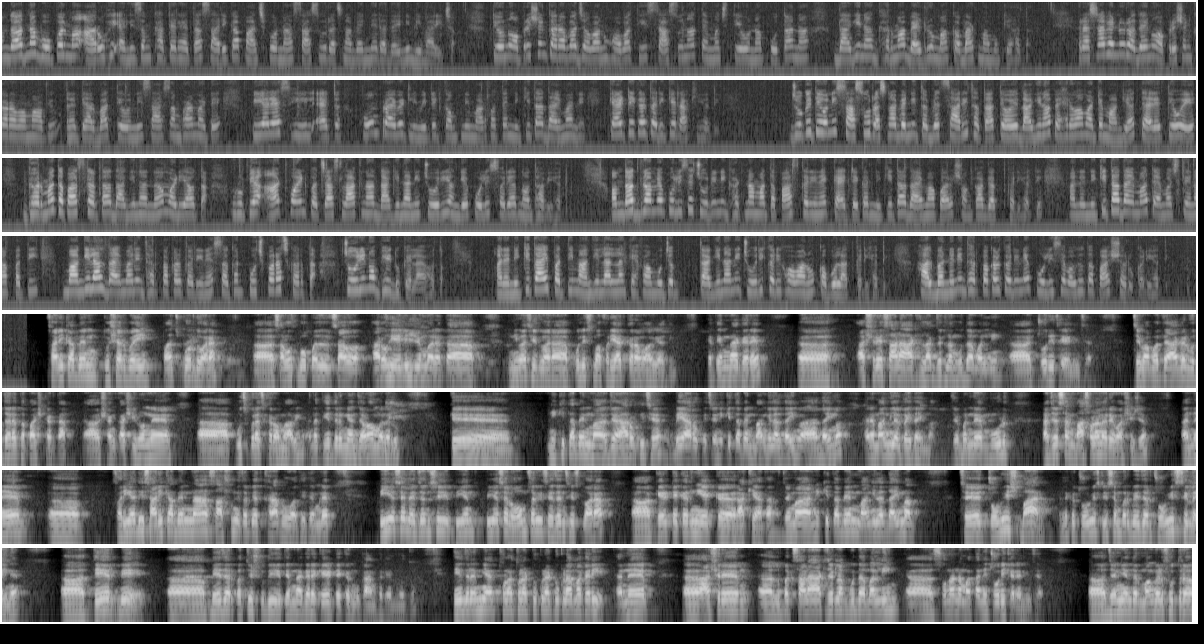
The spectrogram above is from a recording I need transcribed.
અમદાવાદના બોપલમાં આરોહી એલિઝમ ખાતે રહેતા સારિકા પાંચપોરના સાસુ રચનાબેનને હૃદયની બીમારી છે. તેઓનું ઓપરેશન કરાવવા જવાનું હોવાથી સાસુના તેમજ તેઓના પોતાના દાગીના ઘરમાં બેડરૂમમાં કબાટમાં મૂક્યા હતા. રચનાબેનનું હૃદયનું ઓપરેશન કરાવવામાં આવ્યું અને ત્યારબાદ તેઓની સાર સંભાળ માટે PRS hill at home private limited company મારફતે નિકિતા દાયમાને કેરટેકર તરીકે રાખી હતી. જોકે તેઓની સાસુ રચનાબેનની તબિયત સારી થતાં તેઓએ દાગીના પહેરવા માટે માંગ્યા ત્યારે તેઓએ ઘરમાં તપાસ કરતા દાગીના ન મળી આવતા રૂપિયા આઠ પોઈન્ટ પચાસ લાખના દાગીનાની ચોરી અંગે પોલીસ ફરિયાદ નોંધાવી હતી. અમદાવાદ ગ્રામ્ય પોલીસે ચોરીની ઘટનામાં તપાસ કરીને કેરટેકર નિકિતા દાયમા પર શંકા વ્યક્ત કરી હતી અને નિકિતા દાયમા તેમજ તેના પતિ માંગીલાલ દાયમાની ધરપકડ કરીને સઘન પૂછપરછ કરતા ચોરીનો ભેદ ઉકેલાયો હતો. અને નિકિતાએ પતિ માંગીલાલના કહેવા મુજબ દાગીનાની ચોરી કરી હોવાનું કબૂલાત કરી હતી. હાલ બંનેની ધરપકડ કરીને પોલીસે વધુ તપાસ શરૂ કરી હતી. સારિકાબેન તુષારભાઈ પાંચપોર દ્વારા સાઉથ બોપલ આરોહી એલિઝિયમમાં રહેતા નિવાસી દ્વારા પોલીસમાં ફરિયાદ કરવામાં આવી હતી કે તેમના ઘરે આશરે સાડા આઠ લાખ જેટલા મુદ્દામાલની ચોરી થયેલી છે. જે બાબતે આગળ વધારે તપાસ કરતા શંકાશીલોને પૂછપરછ કરવામાં આવી અને તે દરમિયાન જાણવા મળેલું કે નિકિતાબેન જે આરોપી છે, બે આરોપી છે, નિકિતાબેન માંગીલાલ દાઈમા દાઈમા અને માંગીલાલભાઈ દાઈમા. જે બંને મૂળ રાજસ્થાન બાસવાડાના રહેવાસી છે અને ફરિયાદી સારિકાબેનના સાસુની તબિયત ખરાબ હોવાથી તેમણે PSL agency, PM PSL home service agencies દ્વારા કેરટેકરની એક રાખ્યા હતા, જેમાં નિકિતાબેન માંગીલાલ દાઈમા છે ચોવીસ બાર એટલે કે ચોવીસ ડિસેમ્બર બે હજાર ચોવીસથી લઈને તેર બે બે હજાર પચીસ સુધી તેમના ઘરે કેરટેકરનું કામ કરેલું હતું. તે દરમિયાન થોડા થોડા ટુકડા ટુકડામાં કરી અને આશરે લગભગ સાડા આઠ જેટલા મુદ્દામાલની સોનાના મતાની ચોરી કરેલી છે. જેની અંદર મંગળસૂત્ર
